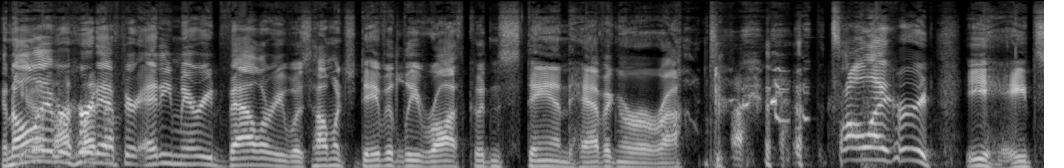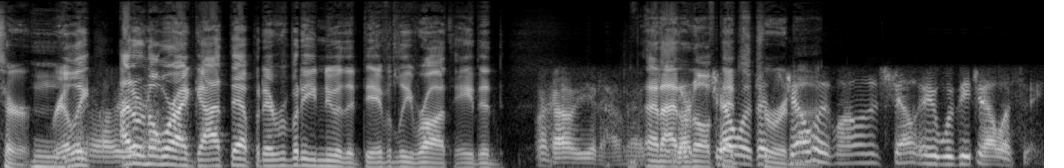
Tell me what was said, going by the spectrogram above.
And all Yeah, I ever heard letting- after Eddie married Valerie was how much David Lee Roth couldn't stand having her around. That's all I heard. He hates her. Really? Oh, I don't know where I got that, but everybody knew that David Lee Roth hated Well, you know, And I don't know if that's true or jealous, not. Well, it's jeal- it would be jealousy.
